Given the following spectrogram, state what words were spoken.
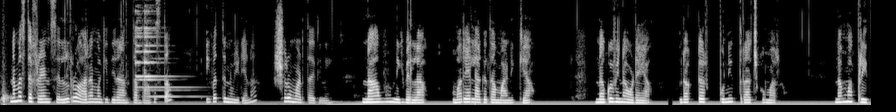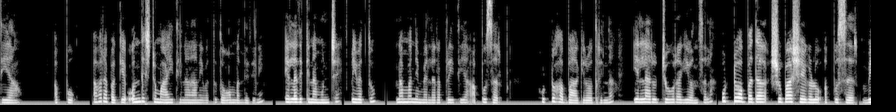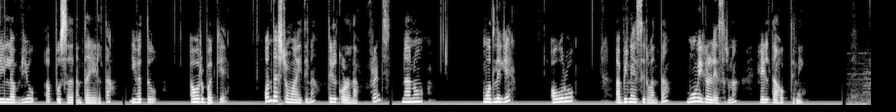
ನಮಸ್ತೆ ಫ್ರೆಂಡ್ಸ್ ಎಲ್ಲರೂ ಆರಾಮಾಗಿದ್ದೀರಾ ಅಂತ ಭಾವಿಸ್ತಾ ಇವತ್ತಿನ ವಿಡಿಯೋನ ಶುರು ಮಾಡ್ತಾ ಇದ್ದೀನಿ. ನಾವು ನೀವೆಲ್ಲ ಮರೆಯಲಾಗದ ಮಾಣಿಕ್ಯ, ನಗುವಿನ ಒಡೆಯ, ಡಾಕ್ಟರ್ ಪುನೀತ್ ರಾಜ್ಕುಮಾರ್, ನಮ್ಮ ಪ್ರೀತಿಯ ಅಪ್ಪು. ಅವರ ಬಗ್ಗೆ ಒಂದಿಷ್ಟು ಮಾಹಿತಿನ ನಾನು ಇವತ್ತು ತೊಗೊಂಬಂದಿದ್ದೀನಿ ಎಲ್ಲದಕ್ಕಿಂತ ಮುಂಚೆ ಇವತ್ತು ನಮ್ಮ ನಿಮ್ಮೆಲ್ಲರ ಪ್ರೀತಿಯ ಅಪ್ಪು ಸರ್ ಹುಟ್ಟುಹಬ್ಬ ಆಗಿರೋದ್ರಿಂದ ಎಲ್ಲರೂ ಜೋರಾಗಿ ಒಂದ್ಸಲ ಹುಟ್ಟುಹಬ್ಬದ ಶುಭಾಶಯಗಳು, Appu sir we love you Appu sir ಅಂತ ಹೇಳ್ತಾ ಇವತ್ತು ಅವ್ರ ಬಗ್ಗೆ ಒಂದಷ್ಟು ಮಾಹಿತಿನ ತಿಳ್ಕೊಳ್ಳೋಣ ಫ್ರೆಂಡ್ಸ್ ನಾನು ಮೊದಲಿಗೆ ಅವರು ಅಭಿನಯಿಸಿರುವಂಥ ಮೂವಿಗಳ ಹೆಸರನ್ನ ಹೇಳ್ತಾ ಹೋಗ್ತೀನಿ.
